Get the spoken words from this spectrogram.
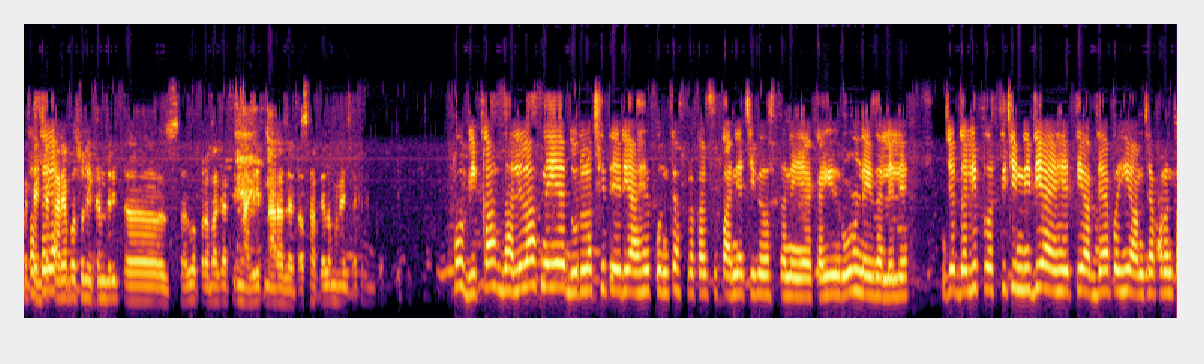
मग त्यांच्या कार्यापासून एकंदरीत अं, सर्व प्रभागातील नागरिक नाराज आहेत असं आपल्याला म्हणायचं आहे का नेमकं? हो विकास झालेलाच नाहीये दुर्लक्षित एरिया आहे कोणत्याच प्रकारची पाण्याची व्यवस्था नाही आहे काही रोड नाही झालेले. जे दलित वस्तीची निधी आहे ती अद्यापही आमच्यापर्यंत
